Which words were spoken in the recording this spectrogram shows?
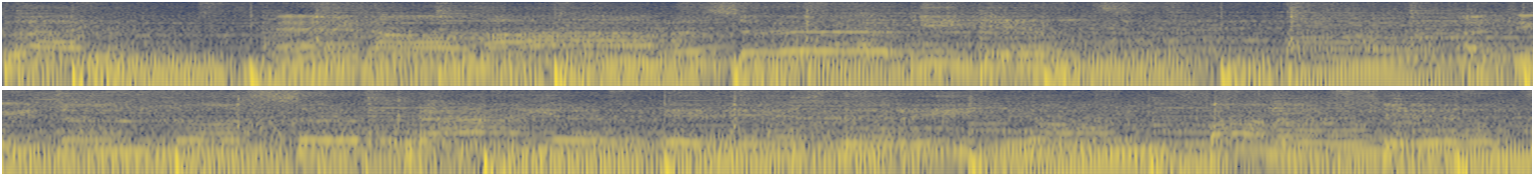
klein en al hebben ze geheeld. Het eten dat ze is de rijkdom van het veld.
